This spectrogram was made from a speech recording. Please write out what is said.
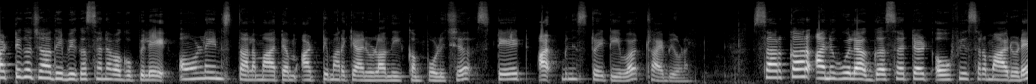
പട്ടികജാതി വികസന വകുപ്പിലെ ഓൺലൈൻ സ്ഥലമാറ്റം അട്ടിമറിക്കാനുള്ള നീക്കം പൊളിച്ച് സ്റ്റേറ്റ് അഡ്മിനിസ്ട്രേറ്റീവ് ട്രൈബ്യൂണൽ. സർക്കാർ അനുകൂല ഗസറ്റഡ് ഓഫീസർമാരുടെ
